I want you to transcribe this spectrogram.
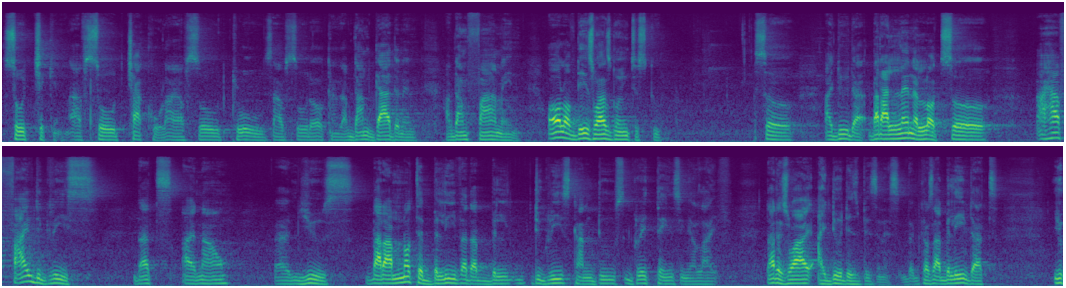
sold chicken, I've sold charcoal, I have sold clothes, I've sold all kinds. I've done gardening, I've done farming. All of this was going to school. So I do that, but I learn a lot. So I have five degrees that I now um, use, but I'm not a believer that bel degrees can do great things in your life. That is why I do this business because I believe that you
